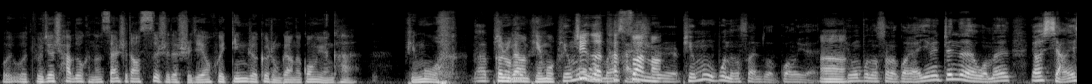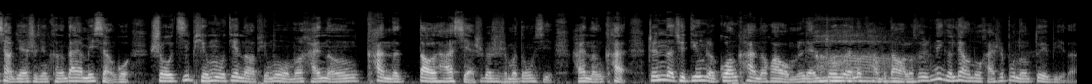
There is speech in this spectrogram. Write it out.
我我我觉得差不多，可能三十到四十的时间会盯着各种各样的光源看屏幕，各种各样的屏幕，屏幕这个它算吗？屏幕不能算作光源，啊，屏幕不能算作光源，因为真的我们要想一想这件事情，可能大家没想过，手机屏幕、电脑屏幕，我们还能看得到它显示的是什么东西，还能看。真的去盯着光看的话，我们连周边都看不到了，所以那个亮度还是不能对比的。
